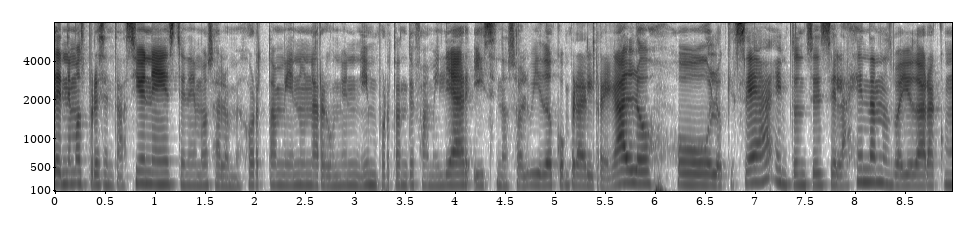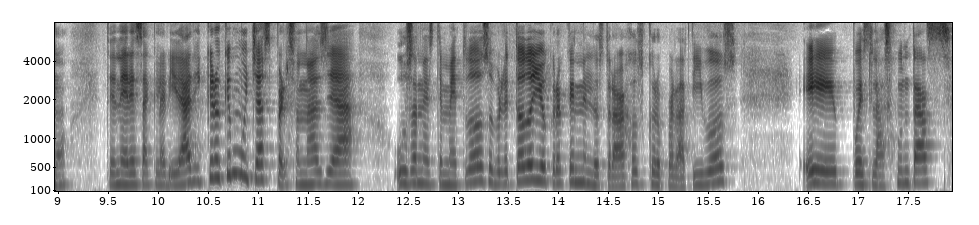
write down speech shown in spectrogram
tenemos presentaciones, tenemos a lo mejor también una reunión importante familiar y se nos olvidó comprar el regalo o lo que sea. Entonces la agenda nos va a ayudar a como tener esa claridad y creo que muchas personas ya usan este método, sobre todo yo creo que en los trabajos corporativos, eh, pues las juntas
